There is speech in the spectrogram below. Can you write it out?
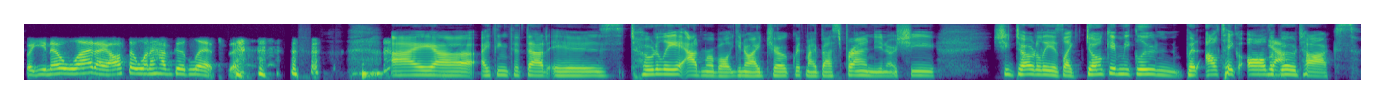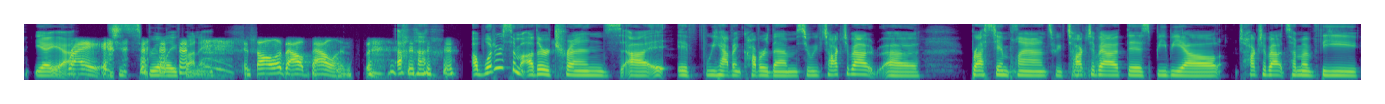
but you know what? I also want to have good lips. I uh, I think that that is totally admirable. You know, I joke with my best friend. You know, she she totally is like, don't give me gluten, but I'll take all the yeah. Botox. Yeah, yeah. Right. She's really funny. it's all about balance. uh, what are some other trends uh, if we haven't covered them? So we've talked about uh, breast implants, we've talked about this BBL, talked about some of the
